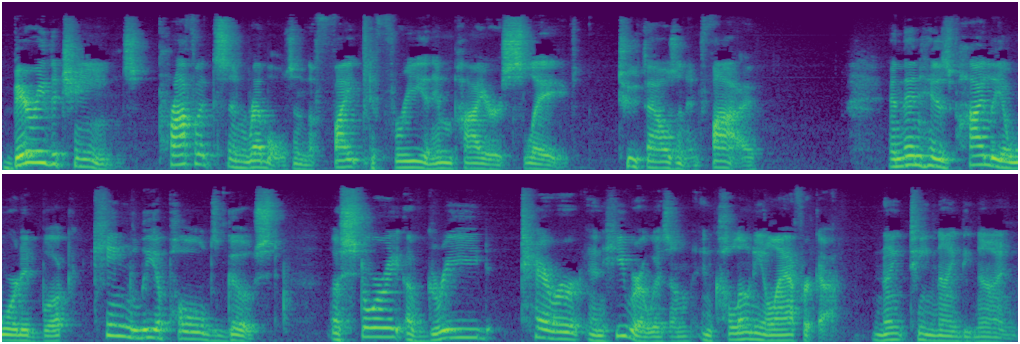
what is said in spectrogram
Bury the Chains Prophets and Rebels in the Fight to Free an Empire's Slaves, 2005 and then his highly awarded book, King Leopold's Ghost, a story of greed, terror, and heroism in colonial Africa, 1999.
